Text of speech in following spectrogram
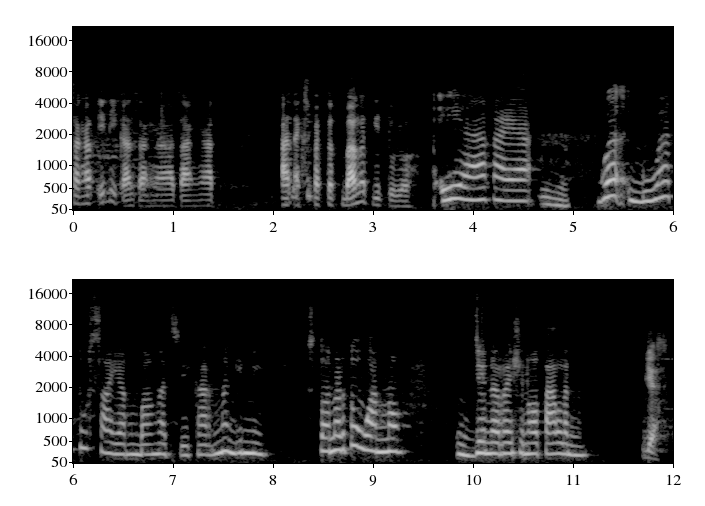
sangat ini kan sangat sangat unexpected banget gitu loh Iya, kayak Iya. gua gua tuh sayang banget sih karena gini, Stoner tuh one of generational talent. yes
